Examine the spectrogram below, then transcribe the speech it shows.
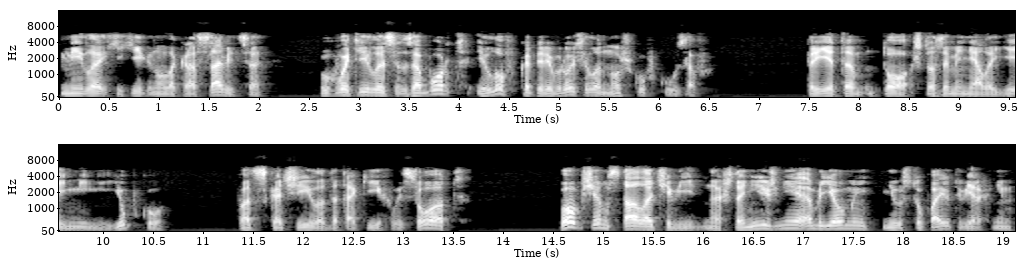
Мило хихикнула красавица, ухватилась за борт и ловко перебросила ножку в кузов. При этом то, что заменяло ей мини-юбку, подскочило до таких высот. В общем, стало очевидно, что нижние объемы не уступают верхним.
